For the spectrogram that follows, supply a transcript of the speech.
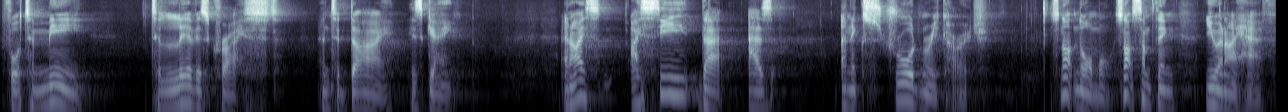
For to me, to live is Christ, and to die is gain. And I, I see that as an extraordinary courage. It's not normal, it's not something you and I have.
